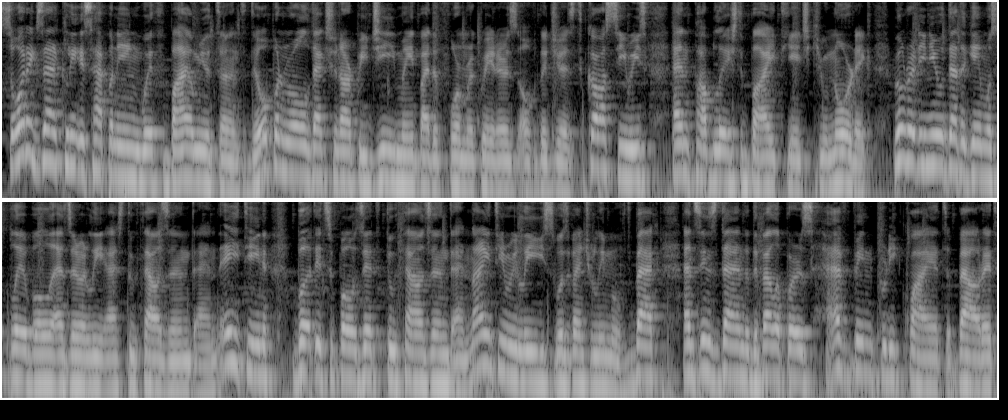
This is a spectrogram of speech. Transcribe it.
So what exactly is happening with Biomutant, the open-world action RPG made by the former creators of the Just Cause series and published by THQ Nordic? We already knew that the game was playable as early as 2018, but its supposed 2019 release was eventually moved back, and since then the developers have been pretty quiet about it.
